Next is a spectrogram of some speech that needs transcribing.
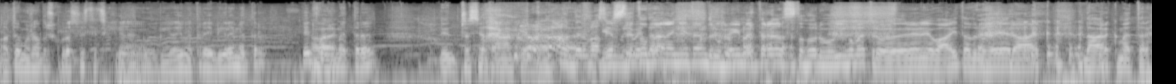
Ale to je možná trošku rasistický, ne? Nebo bílej metr je bílej metr? Je dvoj Ale- metr? Přesně tak, jo. Ten vlastně Jestli tohle teda- není ten druhý metr z toho dvojího metru, jeden je white a druhý je dark, dark metr.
